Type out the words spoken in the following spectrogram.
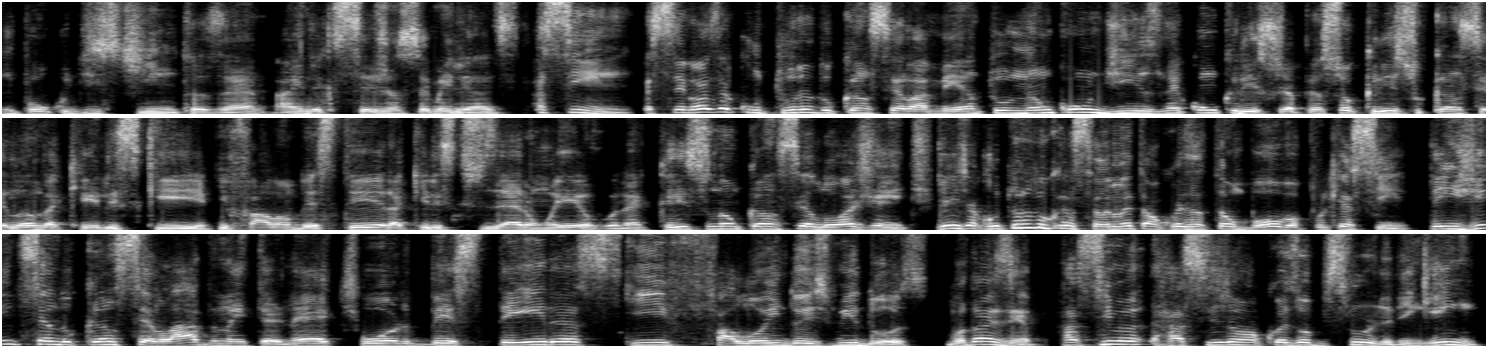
um pouco distintas, né? Ainda que sejam semelhantes. Assim, esse negócio da cultura do cancelamento não condiz, né, com Cristo. Já pensou Cristo cancelando aqueles que, que falam besteira, aqueles que fizeram erro, né? Cristo não cancelou a gente. Gente, a cultura do cancelamento é uma coisa tão boba, porque assim, tem gente sendo cancelada na internet por besteiras que falou em 2012. Vou dar um exemplo. Racismo, racismo é uma coisa absurda. Ninguém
